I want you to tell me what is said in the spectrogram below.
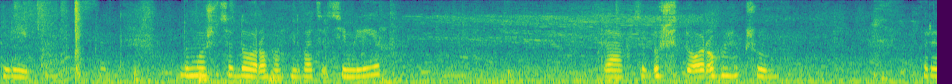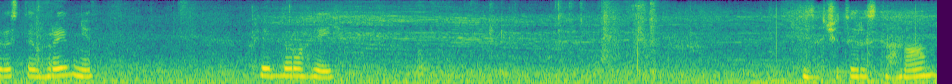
Хліб. Думаю, що це дорого. 27 лір. Так, це дуже дорого, якщо перевести в гривні. Хліб дорогий. За 400 грам.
